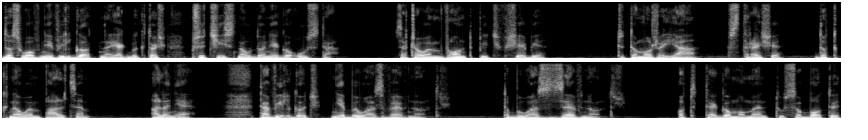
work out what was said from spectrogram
dosłownie wilgotne, jakby ktoś przycisnął do niego usta. Zacząłem wątpić w siebie. Czy to może ja, w stresie, dotknąłem palcem? Ale nie. Ta wilgoć nie była z wewnątrz. To była z zewnątrz. Od tego momentu soboty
